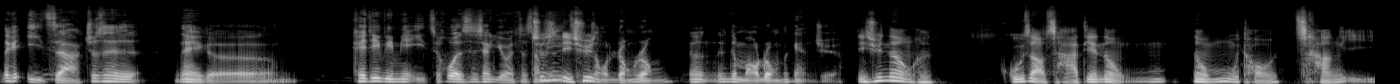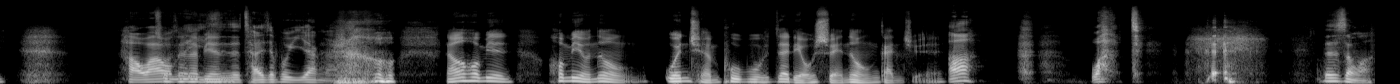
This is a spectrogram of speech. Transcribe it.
那个椅子啊，就是那个 KTV 面椅子，或者是像游览车上面，就是你去那种绒绒，嗯，那个毛绒的感觉。你去那种很古早茶店那种那种木头长椅，好啊，我们那边的材质不一样啊。然后，然后后面后面有那种温泉瀑布在流水那种感觉啊？What？那是什么？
